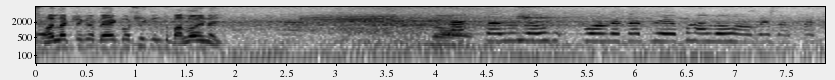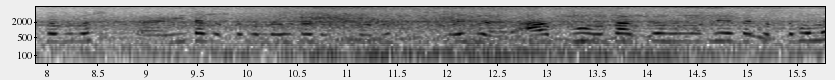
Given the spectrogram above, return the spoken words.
ছয় লাখ টাকা ব্যয় করছে কিন্তু ভালো হয় নাই? বলে না যে ভালো হবে না ডাক্তাররা এটা করতে বলে ওটা করতে বলে ওই যে আব্বু ডাক্তাররা এটা করতে বলে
